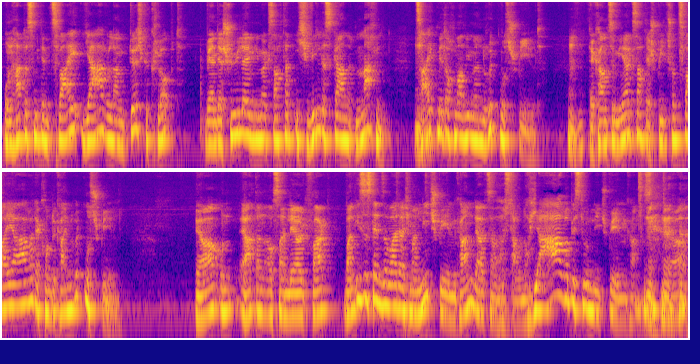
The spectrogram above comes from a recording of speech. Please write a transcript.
und hat das mit dem zwei Jahre lang durchgekloppt, während der Schüler ihm immer gesagt hat, ich will das gar nicht machen. Mhm. Zeig mir doch mal, wie man einen Rhythmus spielt. Mhm. Der kam zu mir und hat gesagt, er spielt schon zwei Jahre, der konnte keinen Rhythmus spielen. Ja, und er hat dann auch seinen Lehrer gefragt, wann ist es denn so weit, dass ich mal ein Lied spielen kann? Der hat gesagt, es dauert noch Jahre, bis du ein Lied spielen kannst. ja.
